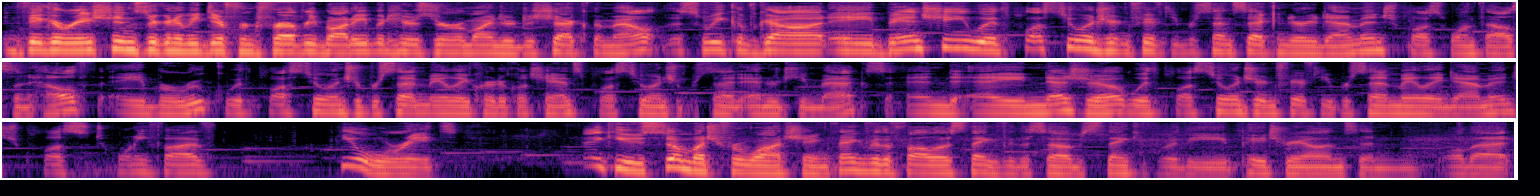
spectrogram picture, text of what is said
Invigorations are going to be different for everybody, but here's a reminder to check them out. This week I've got a Banshee with plus 250% secondary damage, plus 1000 health, a Baruuk with plus 200% melee critical chance, plus 200% energy max, and a Nezha with plus 250% melee damage, plus 25 heal rate. Thank you so much for watching. Thank you for the follows. Thank you for the subs. Thank you for the Patreons and all that.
